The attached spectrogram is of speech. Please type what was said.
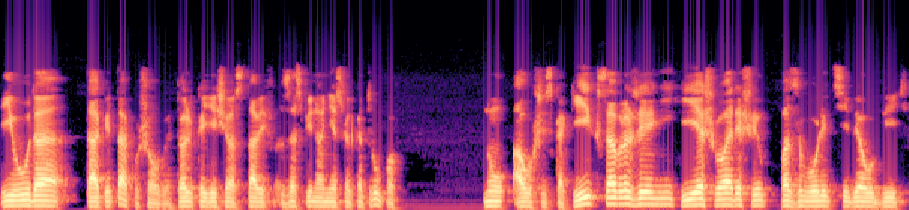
Иуда так и так ушел бы, только еще оставив за спиной несколько трупов. Ну, а уж из каких соображений Иешуа решил позволить себя убить,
